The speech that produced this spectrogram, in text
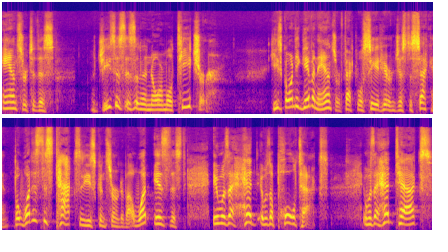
answer to this. Jesus isn't a normal teacher. He's going to give an answer. In fact, we'll see it here in just a second. But what is this tax that he's concerned about? What is this? It was a head, it was a poll tax. It was a head tax.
